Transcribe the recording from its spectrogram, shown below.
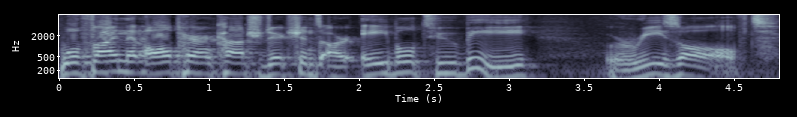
we'll find that all parent contradictions are able to be resolved.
